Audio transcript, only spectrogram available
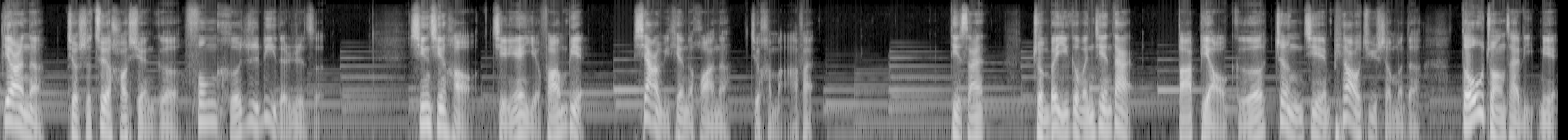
第二呢，就是最好选个风和日丽的日子，心情好，检验也方便。下雨天的话呢，就很麻烦。第三，准备一个文件袋，把表格、证件、票据什么的都装在里面，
